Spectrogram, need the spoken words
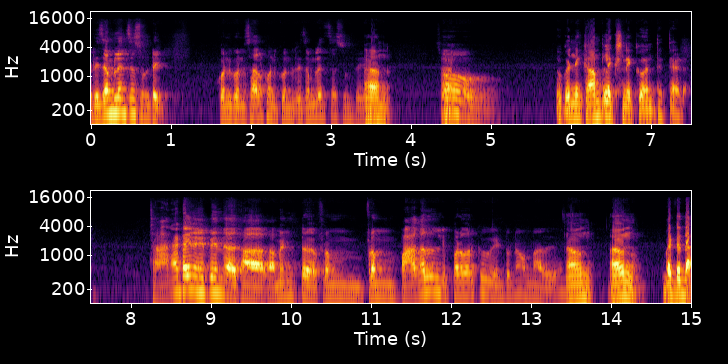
రిజంబ్లెన్సెస్ ఉంటాయి. కొన్ని కొన్నిసార్లు కొన్ని కొన్ని రిజంబ్లెన్సెస్ ఉంటాయి. సో కొంచెం కాంప్లెక్షన్ ఎక్కువ అంతే తేడా. చాలా టైం అయిపోయింది ఆ కమెంట్ ఫ్రమ్ ఫ్రమ్ పాగల్ ఇప్పటి వరకు వింటూనే ఉన్నది అవును అవును. బట్ దా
